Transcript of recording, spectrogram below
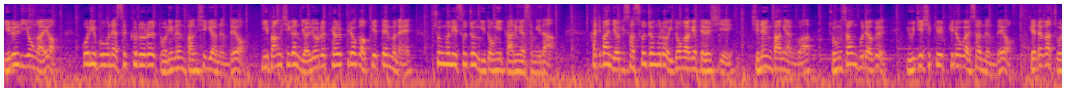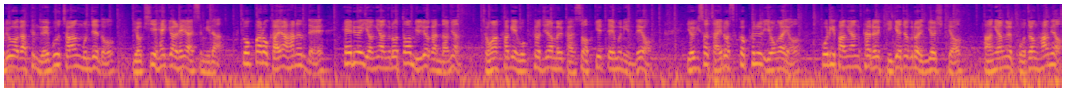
이를 이용하여 꼬리 부분에 스크루를 돌리는 방식이었는데요. 이 방식은 연료를 태울 필요가 없기 때문에 충분히 수중 이동이 가능했습니다. 하지만 여기서 수중으로 이동하게 될 시 진행 방향과 중성 부력을 유지시킬 필요가 있었는데요. 게다가 조류와 같은 외부 저항 문제도 역시 해결해야 했습니다. 똑바로 가야 하는데 해류의 영향으로 떠밀려 간다면 정확하게 목표 지점을 갈 수 없기 때문인데요. 여기서 자이로스코프를 이용하여 꼬리 방향타를 기계적으로 연결시켜 방향을 보정하며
